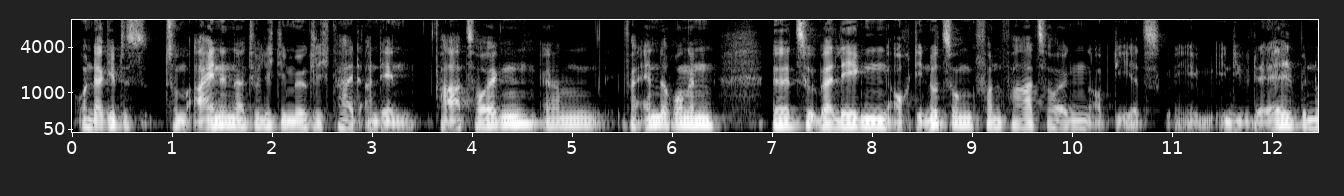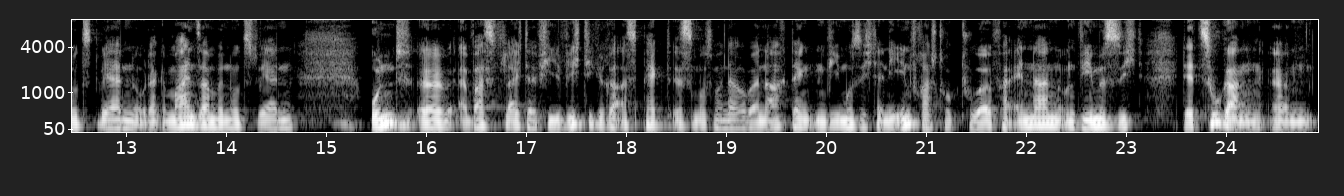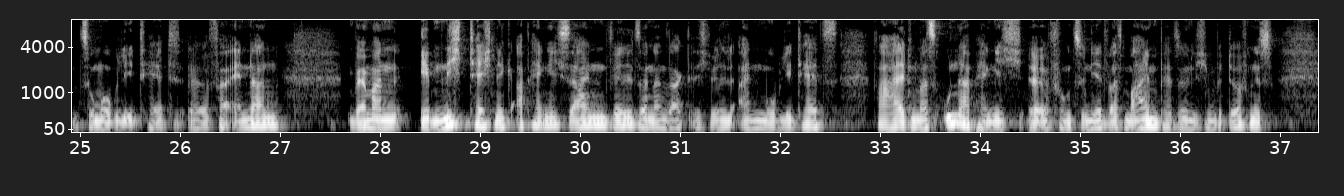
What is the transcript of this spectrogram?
Und da gibt es zum einen natürlich die Möglichkeit, an den Fahrzeugen ähm, Veränderungen äh, zu überlegen, auch die Nutzung von Fahrzeugen, ob die jetzt individuell benutzt werden oder gemeinsam benutzt werden. Und äh, was vielleicht der viel wichtigere Aspekt ist, muss man darüber nachdenken, wie muss sich denn die Infrastruktur verändern und wie muss sich der Zugang ähm, zur Mobilität äh, verändern wenn man eben nicht technikabhängig sein will, sondern sagt, ich will ein Mobilitätsverhalten, was unabhängig äh, funktioniert, was meinem persönlichen Bedürfnis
